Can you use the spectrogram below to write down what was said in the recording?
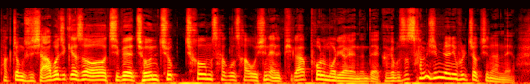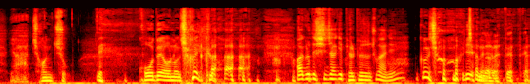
박정수 씨 아버지께서 집에 전축 처음 사고 사오신 LP가 폴모리아였는데 그게 벌써 30년이 훌쩍 지났네요. 야 전축. 네. 고대 언어죠 이거. 아 그래도 시작이 별표 전축 아니에요? 그렇죠. 옛날에. 네, 네.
